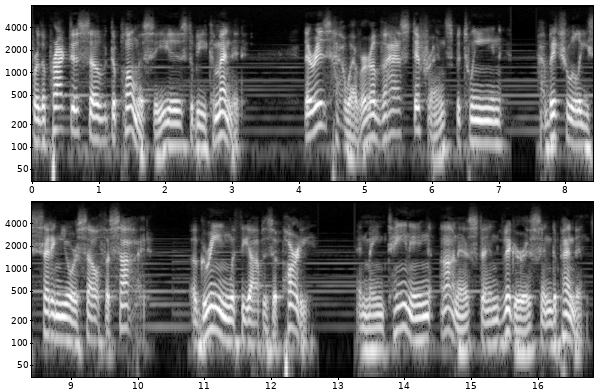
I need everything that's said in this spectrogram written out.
for the practice of diplomacy is to be commended. There is, however, a vast difference between habitually setting yourself aside, agreeing with the opposite party, and maintaining honest and vigorous independence.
